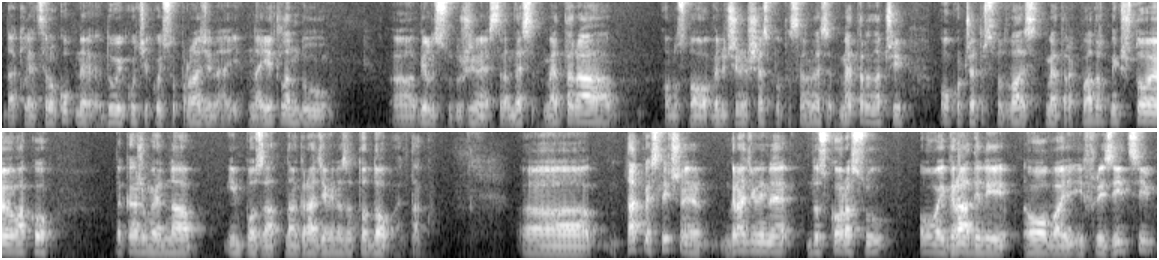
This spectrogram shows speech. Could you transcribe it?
Dakle, celokupne duge kuće koje su pronađene na Itlandu e, bile su dužine 70 metara, odnosno veličine 6 puta 70 metara, znači oko 420 metara kvadratnih, što je ovako, da kažemo, jedna impozantna građevina za to doba, je tako? E, takve slične građevine do skora su ovaj, gradili ovaj, i frizici,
